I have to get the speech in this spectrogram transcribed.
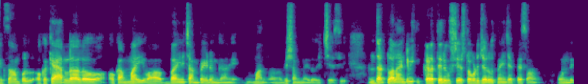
ఎగ్జాంపుల్ ఒక కేరళలో ఒక అమ్మాయి వా అబ్బాయిని చంపేయడం కానీ విషం ఏదో ఇచ్చేసి దట్టు అలాంటివి ఇక్కడ తెలుగు స్టేట్స్లో కూడా జరుగుతున్నాయని చెప్పేసి ఉంది.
